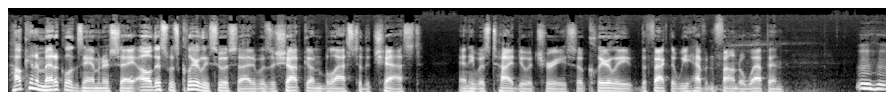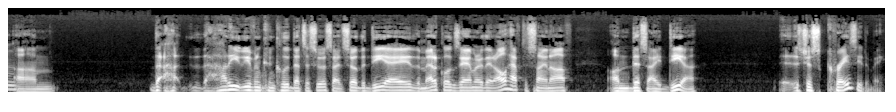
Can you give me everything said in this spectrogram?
How can a medical examiner say, "Oh, this was clearly suicide. It was a shotgun blast to the chest, and he was tied to a tree." So clearly, the fact that we haven't found a weapon, um, the, how, the- how do you even conclude that's a suicide? So the DA, the medical examiner, they'd all have to sign off on this idea. It's just crazy to me.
